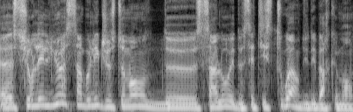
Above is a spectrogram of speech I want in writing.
euh, sur les lieux symboliques justement de Saint-Lô et de cette histoire du débarquement.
